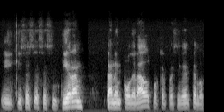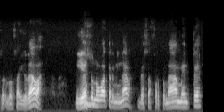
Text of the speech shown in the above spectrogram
y que se, se, sintieran tan empoderados porque el presidente los, los ayudaba. Y eso no va a terminar. Desafortunadamente,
